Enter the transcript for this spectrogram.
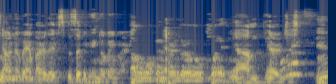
No, no vampire. They've specifically no vampire. Oh well, vampires are a little play. Yeah, um, they're What? just yeah,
